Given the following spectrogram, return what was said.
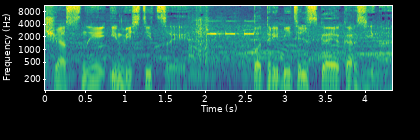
Частные инвестиции. Потребительская корзина.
